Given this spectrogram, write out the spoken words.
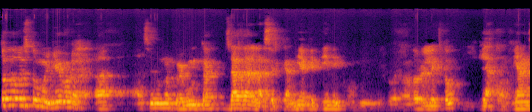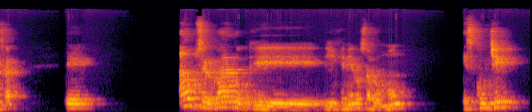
Todo esto me lleva a, a hacer una pregunta, dada la cercanía que tiene con el gobernador electo y la confianza. Eh, ¿Ha observado que el ingeniero Salomón escuche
